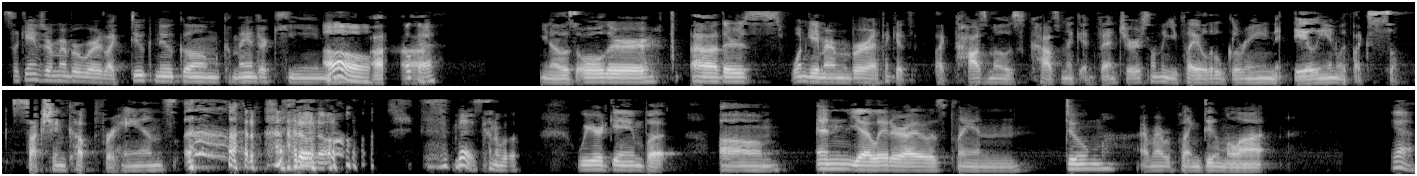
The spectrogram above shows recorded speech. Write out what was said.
so games I remember were like Duke Nukem, Commander Keen. Oh, uh, okay. You know those older. Uh, there's one game I remember. I think it's like Cosmo's Cosmic Adventure or something. You play a little green alien with like su- suction cup for hands. I, don't, I don't know. Nice. kind of a weird game, but um, and yeah, later I was playing Doom. I remember playing Doom a lot. Yeah.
